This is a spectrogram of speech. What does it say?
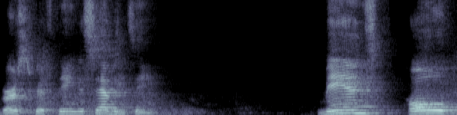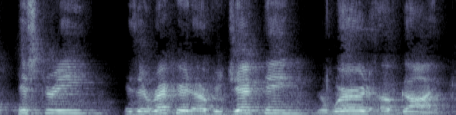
verse 15 to 17. Man's whole history is a record of rejecting the Word of God.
